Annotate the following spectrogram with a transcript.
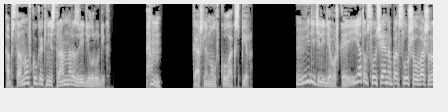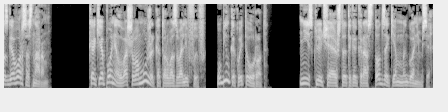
Обстановку, как ни странно, разрядил Рудик. «Хм», — кашлянул в кулак Спир. «Видите ли, девушка, я тут случайно подслушал ваш разговор со Снаром. Как я понял, вашего мужа, которого звали Фыф, убил какой-то урод. Не исключаю, что это как раз тот, за кем мы гонимся.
